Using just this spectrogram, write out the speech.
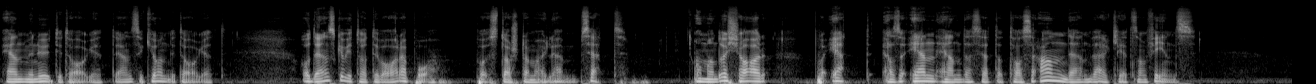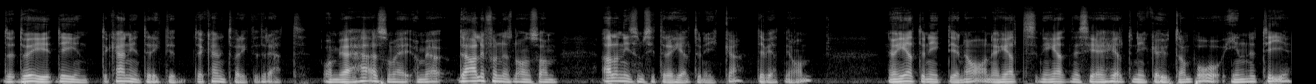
En minut i taget. En sekund i taget. Och den ska vi ta tillvara på på största möjliga sätt. Om man då kör på ett, alltså en enda sätt att ta sig an den verklighet som finns det, det, är inte, det, kan inte riktigt, det kan inte vara riktigt rätt. Om jag är här som är, om jag, det har aldrig funnits någon som, alla ni som sitter är helt unika, det vet ni om. Ni har helt unikt DNA, ni, helt, ni, helt, ni ser helt unika utanpå och inuti.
